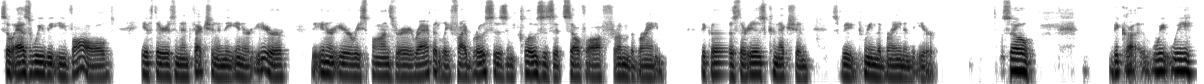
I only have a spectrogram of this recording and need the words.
So, as we've evolved, if there's an infection in the inner ear, the inner ear responds very rapidly, fibroses and closes itself off from the brain because there is connection between the brain and the ear. So, because we, we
